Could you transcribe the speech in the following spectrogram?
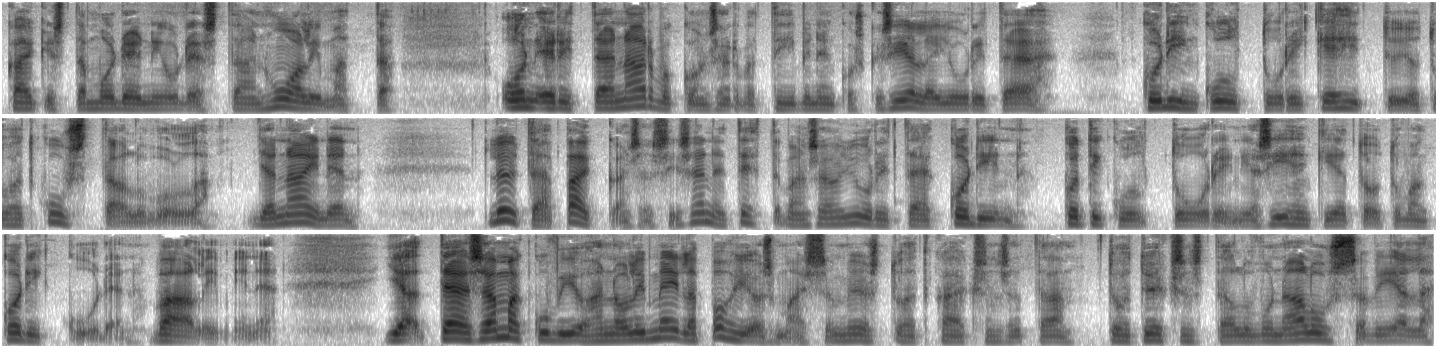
kaikesta moderniudestaan huolimatta – on erittäin arvokonservatiivinen, koska siellä juuri tämä kodin kulttuuri kehittyy jo 1600-luvulla. Ja nainen löytää paikkansa. Siis hänen tehtävänsä on juuri tämä kodin, kotikulttuurin ja siihen kietoutuvan kodikkuuden vaaliminen. Ja tämä sama kuviohan oli meillä Pohjoismaissa myös 1800-1900-luvun alussa vielä.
